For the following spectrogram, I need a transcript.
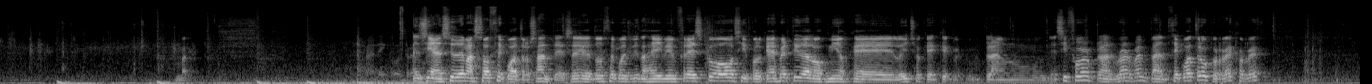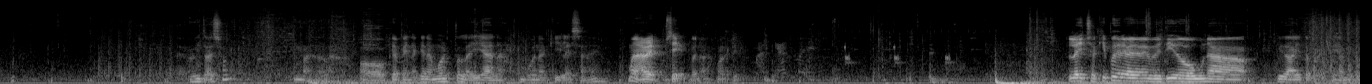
Sí, han sido demasiado C4s antes, ¿eh? 12 cuatritas ahí bien frescos y porque has vertido a los míos que lo he dicho que, que en plan C4, en plan run, run, plan C4, corred, corred. ¿Ojito a eso? Vale. Oh, qué pena, ¿quién ha muerto? La Iana. Buena kill esa, ¿eh? Bueno, a ver, sí, bueno, buena kill. Lo he dicho, aquí podría haber metido una... Cuidadito por aquí, amigo.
